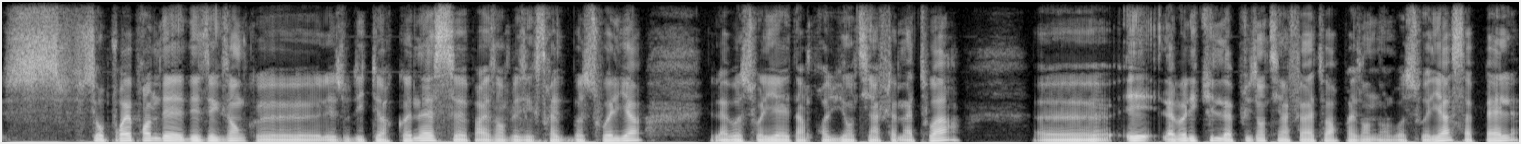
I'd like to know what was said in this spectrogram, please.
si on pourrait prendre des, exemples que les auditeurs connaissent, par exemple les extraits de Boswellia. La Boswellia est un produit anti-inflammatoire. et la molécule la plus anti-inflammatoire présente dans le Boswellia s'appelle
